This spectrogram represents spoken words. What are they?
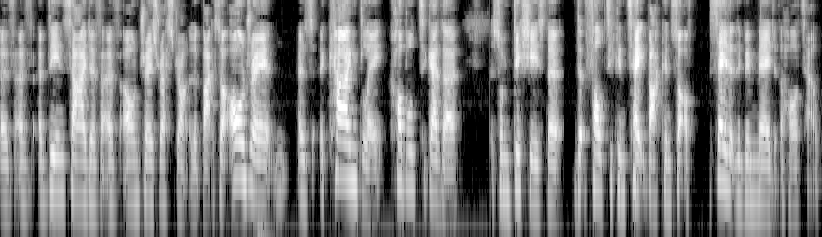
of, of, of the inside of, of Andre's restaurant at the back. So Andre has kindly cobbled together some dishes that that Fawlty can take back and sort of say that they've been made at the hotel.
